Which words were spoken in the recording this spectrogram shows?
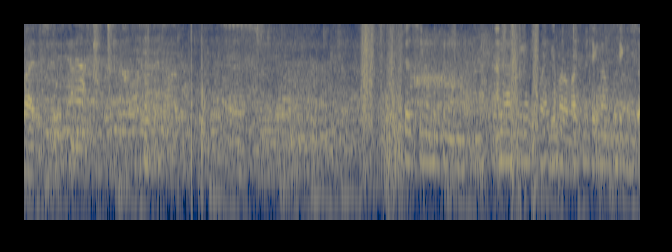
Cakes. Ja. Gut, dass ich ihn noch mitgenommen habe. Andere haben Gehen wir nochmal mitgenommen. Ticken zu.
